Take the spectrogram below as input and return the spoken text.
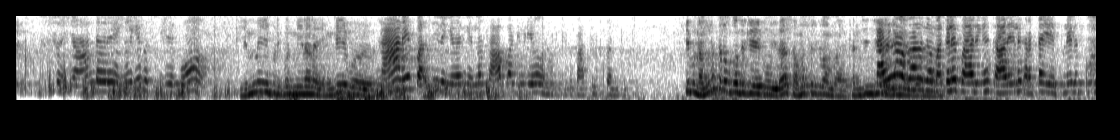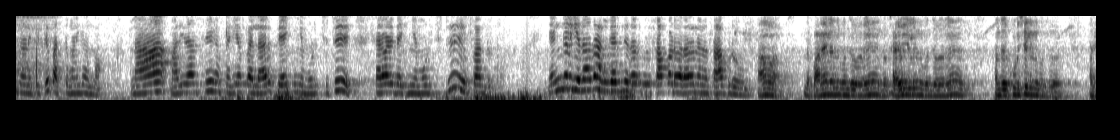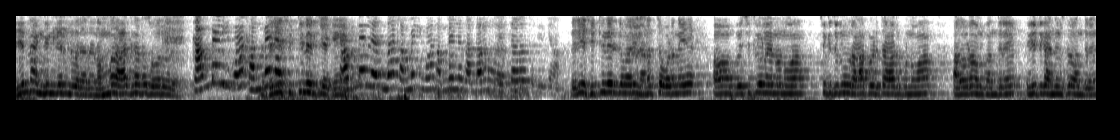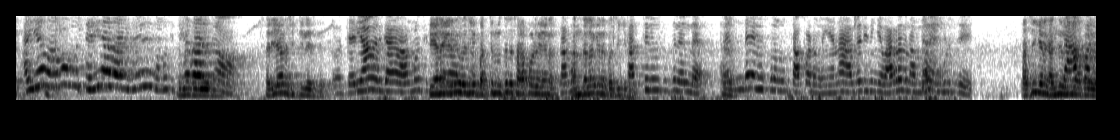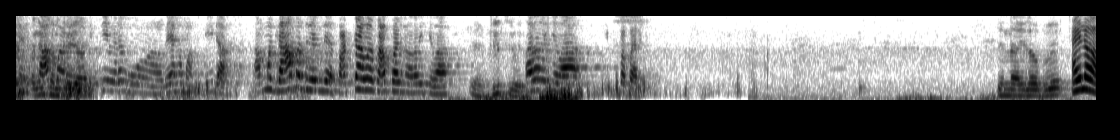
ஆண்டவரே எங்களுக்கே பசிக்குது இப்போ. என்ன இப்படி பண்ணினா நான் எங்கேயே போ- நானே பசியில் இங்க வரைங்க எல்லாம் சாப்பாட்டு வீடியோவா வந்துட்டு இருக்கு பார்த்துட்டு உட்காந்துருக்கு இப்போ நல்ல தடவை உட்காந்துருக்கே இதாக சமைச்சிருக்கலாம்ல கஞ்சிஞ்சி நல்லா உட்காந்துருக்க மக்களே பாருங்க காலையில கரெக்டா என் பிள்ளைகளை ஸ்கூலுக்கு அனுப்பிட்டு பத்து மணிக்கு வந்தோம். நான் மரியாதை எங்கள் பெரியப்பா எல்லாரும் பேக்கிங்கை முடிச்சுட்டு கருவாடு பேக்கிங்கை முடிச்சுட்டு உட்காந்துருக்கோம் எங்களுக்கு ஏதாவது அங்கேருந்து ஏதாவது கொஞ்சம் சாப்பாடு வராது நாங்கள் சாப்பிடுவோம். ஆமாம் இந்த பனையிலேருந்து கொஞ்சம் வரும் இந்த கருவையிலேருந்து கொஞ்சம் வரும் அந்த குடிசையிலேருந்து கொஞ்சம் வரும். அது என்ன அங்கங்க இருந்து வராது நம்ம ஆக்குனா தான் சோறு வரும். கம்பெனி பெரிய சிட்டியில் இருக்கியாக்கே கம்பெனியில் இருந்தால் கம்பெனிக்கு போனால் கம்பெனியில் சாப்பிட்டாங்க நம்ம எத்தனை தடவை சொல்லியிருக்கேன் நான். பெரிய சிட்டியில் இருக்க மாதிரி நினச்ச உடனே அவன் போய் சிட்டியில் உள்ள என்ன பண்ணுவான்? சுக்கு சுக்குன்னு ஒரு ஆப் எடுத்து ஆர்டர் பண்ணுவான். அதோட அவனுக்கு வந்துடும் வீட்டுக்கு அஞ்சு நிமிஷத்துல வந்துடும் ஐயா மாமா உங்களுக்கு தெரியாதா இது? நம்ம சிட்டியில் தான் இருக்கோம். சரியான சிட்டியில் இருக்கு. தெரியாம இருக்காங்க. இப்போ சிட்டி எனக்கு இருக்க பசிக்கு பத்து நிமிஷத்துல சாப்பாடு வேணும். அந்த அளவுக்கு எனக்கு பசிக்குது. பத்து நிமிஷத்துல இல்ல. ரெண்டே நிமிஷத்துல உங்களுக்கு சாப்பாடு வரும். ஏன்னா ஆல்ரெடி நீங்க வர்றது நம்ம முடிச்சு பசிக்கு எனக்கு அஞ்சு நிமிஷம் சிட்டியை விட வேகமா ஸ்பீடா நம்ம கிராமத்துல இருந்து பக்காவா சாப்பாடு வர வைக்கவா? கிழிச்சிருவேன். வர வைக்கவா? இப்ப பாரு. என்ன ஐலோப்பு ஐலோ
